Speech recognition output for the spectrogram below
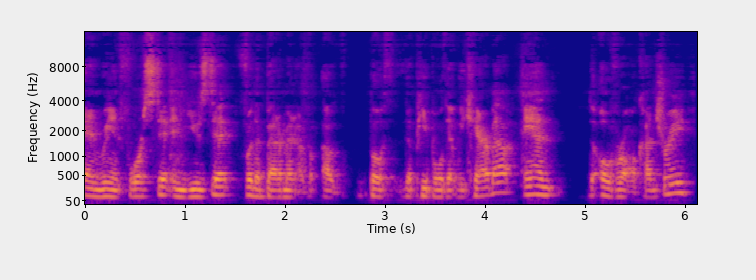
and reinforced it and used it for the betterment of, of both the people that we care about and the overall country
